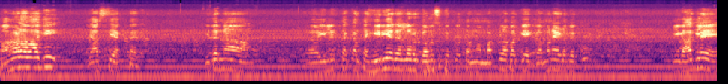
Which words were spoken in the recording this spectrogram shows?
ಬಹಳವಾಗಿ ಜಾಸ್ತಿ ಆಗ್ತಾ ಇದೆ. ಇದನ್ನು ಇಲ್ಲಿರ್ತಕ್ಕಂಥ ಹಿರಿಯರೆಲ್ಲರೂ ಗಮನಿಸಬೇಕು, ತಮ್ಮ ಮಕ್ಕಳ ಬಗ್ಗೆ ಗಮನ ಇಡಬೇಕು. ಈಗಾಗಲೇ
